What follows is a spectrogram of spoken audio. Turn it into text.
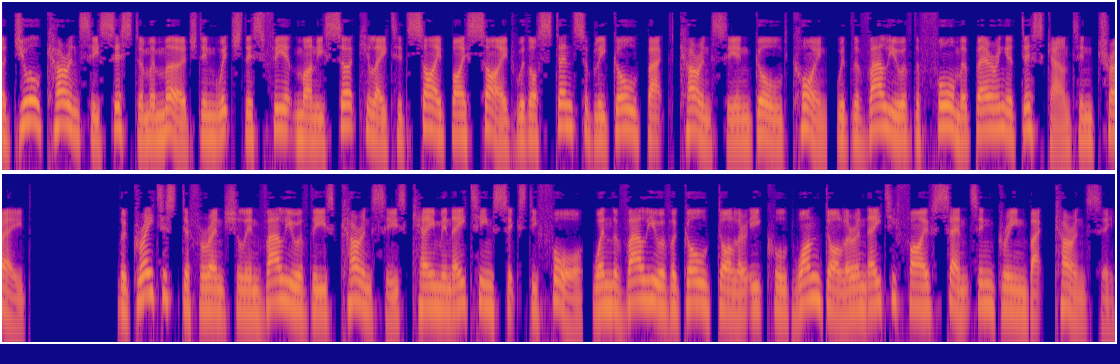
A dual currency system emerged in which this fiat money circulated side by side with ostensibly gold-backed currency and gold coin, with the value of the former bearing a discount in trade. The greatest differential in value of these currencies came in 1864, when the value of a gold dollar equaled $1.85 in greenback currency.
